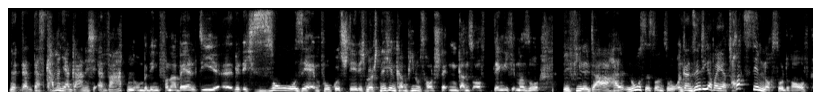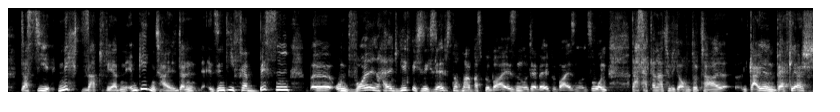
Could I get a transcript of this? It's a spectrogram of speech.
Ne, da- Das kann man ja gar nicht erwarten unbedingt von einer Band, die äh, wirklich so sehr im Fokus steht. Ich möchte nicht in Campinos Haut stecken, ganz oft denke ich immer so, wie viel da halt los ist und so. Und dann sind die aber ja trotzdem noch so drauf, dass die nicht satt werden. Im Gegenteil, dann sind die verbissen äh, und wollen halt wirklich sich selbst noch mal was beweisen und der Welt beweisen und so. Und das hat dann natürlich auch einen total geilen Backlash,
